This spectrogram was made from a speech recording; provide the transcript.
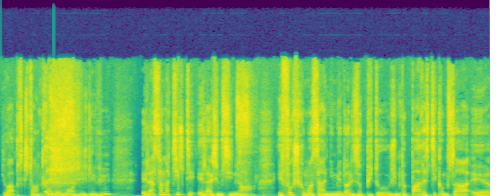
Tu vois, parce que j'étais en train de manger, je l'ai vu. Et là, ça m'a tilté. Et là, je me suis dit, non, il faut que je commence à animer dans les hôpitaux. Je ne peux pas rester comme ça. Et euh,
